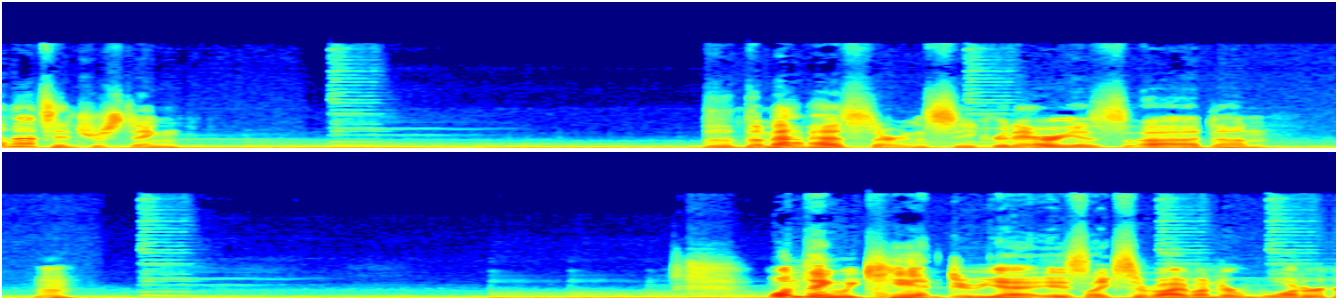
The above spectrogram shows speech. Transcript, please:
Now that's interesting. The, the map has certain secret areas uh, done. Hmm. One thing we can't do yet is like survive underwater.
